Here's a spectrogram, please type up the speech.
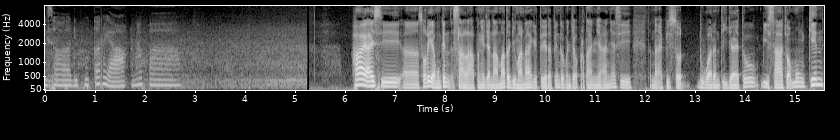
bisa diputar ya? Kenapa? Hai IC, uh, sorry ya mungkin salah pengejaan nama atau gimana gitu ya. Tapi untuk menjawab pertanyaannya sih tentang episode 2 dan 3 itu bisa. Cuma mungkin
